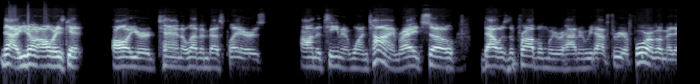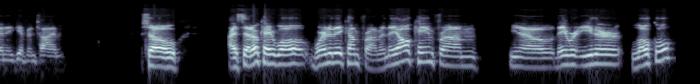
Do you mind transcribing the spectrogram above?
now, you don't always get all your 10, 11 best players on the team at one time, right? So that was the problem we were having. We'd have three or four of them at any given time. So I said, okay, well, where do they come from? And they all came from, you know, they were either local,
